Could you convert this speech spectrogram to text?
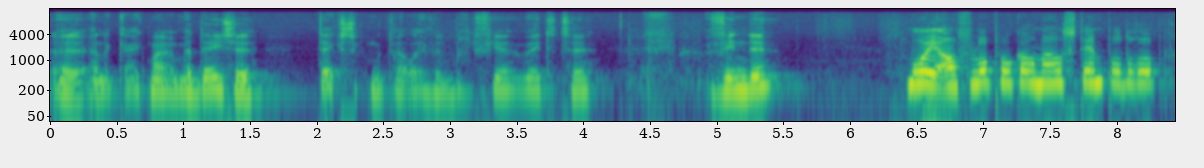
Eh, en dan kijk maar met deze tekst, ik moet wel even het briefje weten te vinden. Mooie envelop ook allemaal, stempel erop.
